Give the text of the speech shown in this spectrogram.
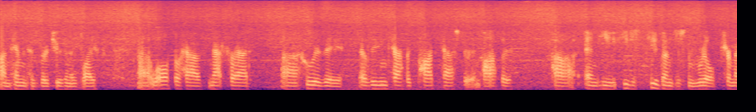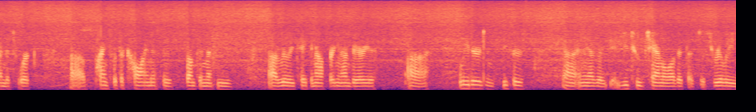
on him and his virtues and his life. we'll also have Matt Fradd uh, who is a, a, leading Catholic podcaster and author. Uh, and he, he just he's done just some real tremendous work. Uh, Pints with Aquinas is something that he's uh, really taken off, bringing on various uh, leaders and speakers. Uh, and he has a, a, YouTube channel of it that's just really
